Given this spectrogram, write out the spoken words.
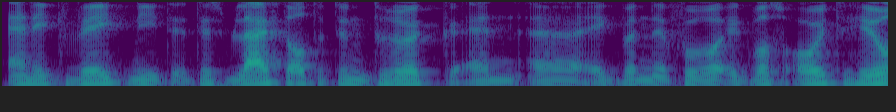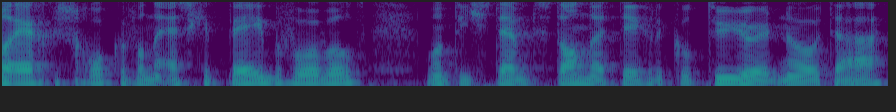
en ik weet niet, het is, blijft altijd een druk. En eh, ik, ben vooral, ik was ooit heel erg geschrokken van de SGP bijvoorbeeld. Want die stemt standaard tegen de cultuurnota.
